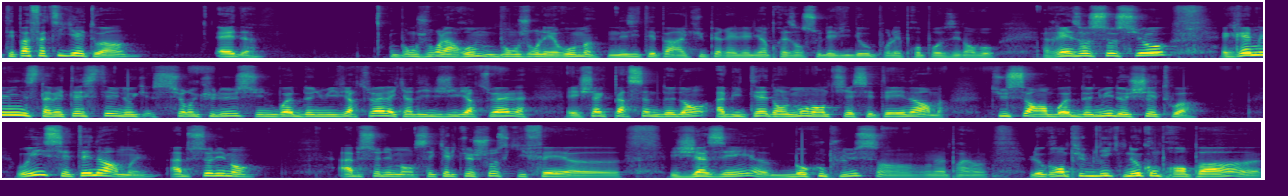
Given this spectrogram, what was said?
T'es pas fatigué, toi, hein Ed. Bonjour la room, bonjour les rooms. N'hésitez pas à récupérer les liens présents sous les vidéos pour les proposer dans vos réseaux sociaux. Gremlins, t'avais testé sur Oculus une boîte de nuit virtuelle avec un DJ virtuel et chaque personne dedans habitait dans le monde entier. C'était énorme. Tu sors en boîte de nuit de chez toi. Oui, c'est énorme, oui. absolument. Absolument, c'est quelque chose qui fait euh, jaser euh, beaucoup plus. Hein. le grand public ne comprend pas. Euh.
